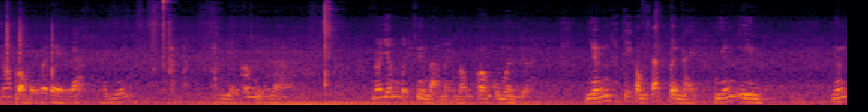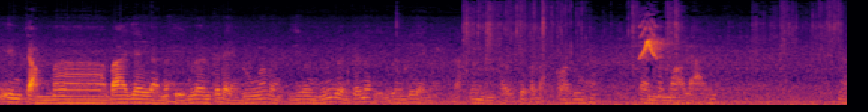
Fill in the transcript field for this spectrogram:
nó còn một cái đèn lá ở dưới. Như vậy có nghĩa là nó giống với phiên bản này bằng con của mình rồi. Nhấn cái công tắc bên này, nhấn im nhấn im cầm à, 3 giây là nó hiện lên cái đèn luôn á bạn. Chỉ cần nhấn lên cái nó hiện lên cái đèn này. Đặt cho mình thử cho các bạn coi luôn ha. Đây mình mở lại. Nha.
